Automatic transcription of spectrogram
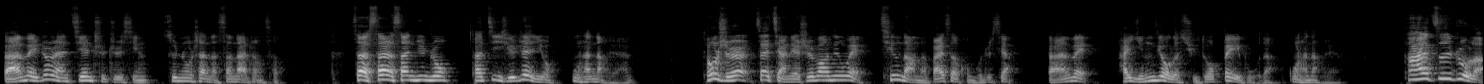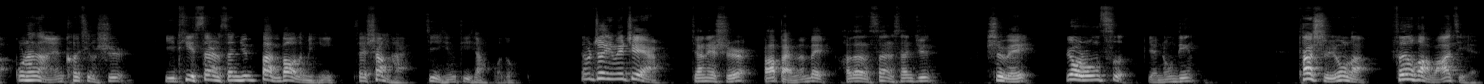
百安卫仍然坚持执行孙中山的三大政策。在三十三军中，他继续任用共产党员，同时在蒋介石、汪精卫清党的白色恐怖之下，百安卫还营救了许多被捕的共产党员。他还资助了共产党员柯庆施，以替三十三军办报的名义，在上海进行地下活动。那么，正因为这样，蒋介石把百文蔚和他的三十三军视为肉中刺、眼中钉。他使用了分化瓦解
